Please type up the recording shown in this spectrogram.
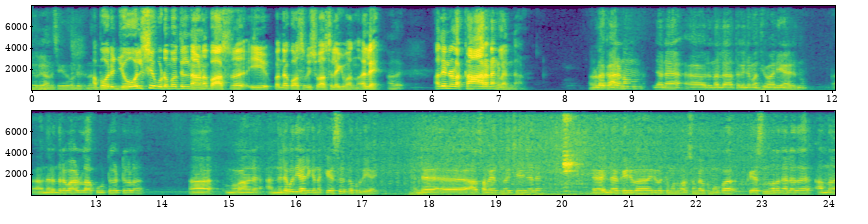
ജോലിയാണ് ചെയ്തുകൊണ്ടിരുന്നത്. അപ്പോൾ ഒരു ജ്യോത്സ്യ കുടുംബത്തിൽ നിന്നാണ് പാസ്റ്റർ ഈ പെന്തക്കോസ് വിശ്വാസത്തിലേക്ക് വന്നത് അല്ലേ? അതെ. അതിനുള്ള കാരണങ്ങൾ എന്താണ്? അതിനുള്ള കാരണം ഞാൻ ഒരു നല്ല തികഞ്ഞ മദ്യപാനിയായിരുന്നു. ആ, നിരന്തരമായുള്ള കൂട്ടുകെട്ടുകൾ മുഖാന്തരം നിരവധിയായിരിക്കുന്ന കേസുകൾക്ക് പ്രതിയായി. എന്റെ ആ, സമയത്തെന്ന് വെച്ച് കഴിഞ്ഞാൽ ഇന്നൊക്കെ ഇരുപത് ഇരുപത്തിമൂന്ന് വർഷങ്ങൾക്ക് മുമ്പ് കേസ് എന്ന് പറഞ്ഞാൽ അത് അന്ന്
